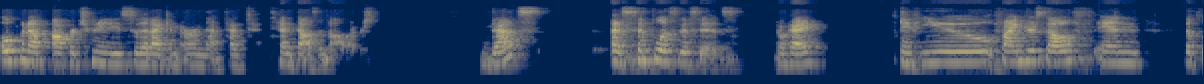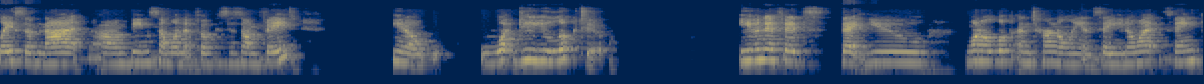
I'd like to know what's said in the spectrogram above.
open up opportunities so that I can earn that $10,000. That's as simple as this is, okay? If you find yourself in the place of not um, being someone that focuses on faith, you know, what do you look to? Even if it's that you want to look internally and say, you know what, thank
